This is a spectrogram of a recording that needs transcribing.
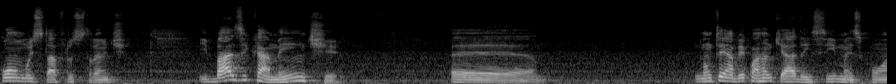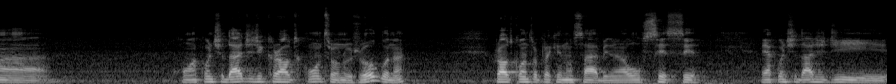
como está frustrante. E basicamente. É... Não tem a ver com a ranqueada em si, mas com a com a quantidade de crowd control no jogo, né? Crowd control, para quem não sabe, né? ou CC, é a quantidade de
